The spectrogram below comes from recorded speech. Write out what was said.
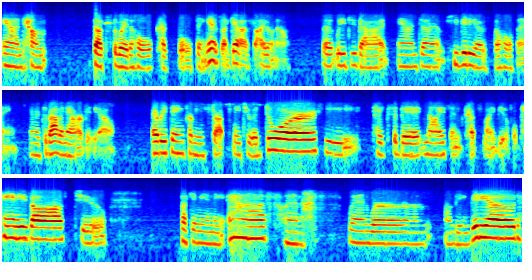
And how that's the way the whole couple thing is, I guess. I don't know. But we do that, and um, he videos the whole thing, and it's about an hour video. Everything from he straps me to a door, he takes a big knife and cuts my beautiful panties off, to fucking me in the ass when when we're um, on being videoed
